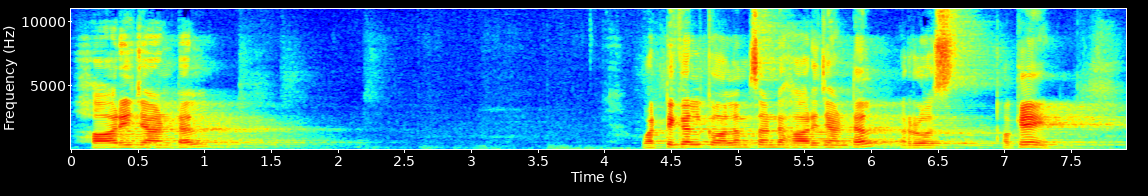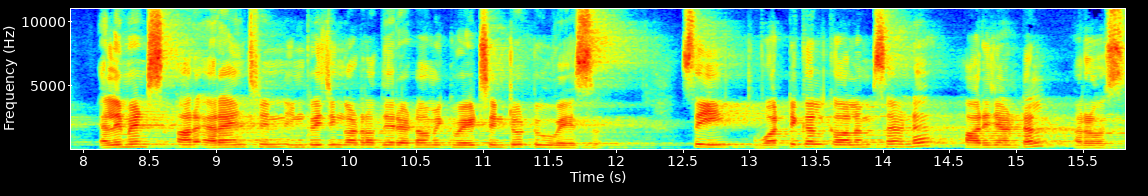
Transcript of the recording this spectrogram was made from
horizontal vertical columns and horizontal rows okay? Elements are arranged in increasing order of their atomic weights into two ways. See vertical columns and horizontal rows.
